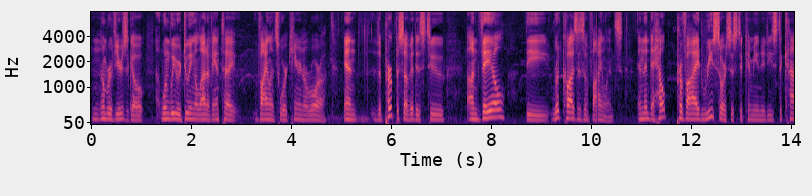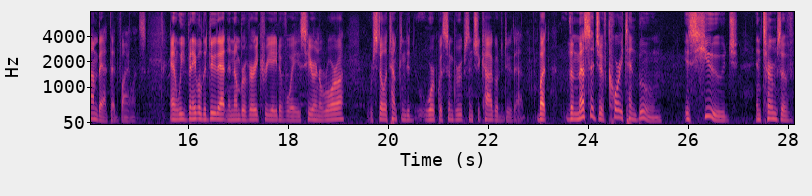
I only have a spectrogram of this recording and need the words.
a number of years ago when we were doing a lot of anti violence work here in Aurora. And the purpose of it is to unveil the root causes of violence and then to help provide resources to communities to combat that violence. And we've been able to do that in a number of very creative ways here in Aurora. We're still attempting to work with some groups in Chicago to do that. But the message of Corrie ten Boom is huge in terms of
